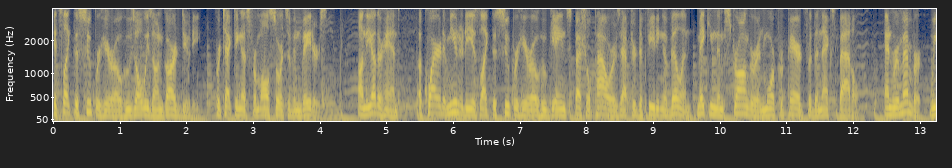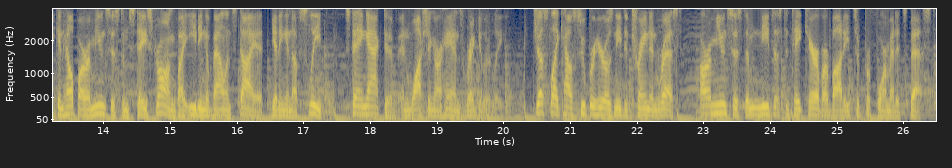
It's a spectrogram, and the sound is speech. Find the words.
It's like the superhero who's always on guard duty, protecting us from all sorts of invaders. On the other hand, acquired immunity is like the superhero who gains special powers after defeating a villain, making them stronger and more prepared for the next battle. And remember, we can help our immune system stay strong by eating a balanced diet, getting enough sleep, staying active, and washing our hands regularly. Just like how superheroes need to train and rest, our immune system needs us to take care of our body to perform at its best.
